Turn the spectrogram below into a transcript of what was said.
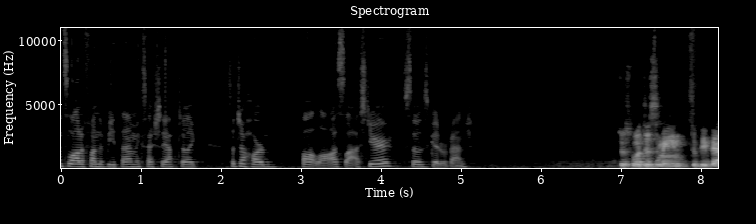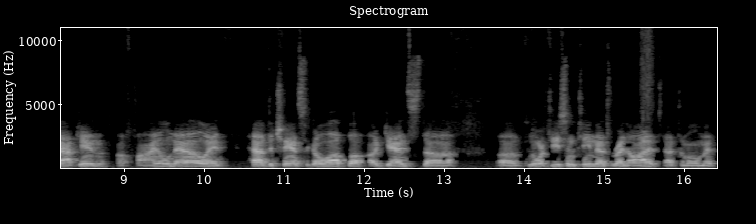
it's a lot of fun to beat them, especially after like such a hard fought loss last year. So it's good revenge. Just what does it mean to be back in a final now and have the chance to go up against uh, a Northeastern team that's red hot at the moment?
